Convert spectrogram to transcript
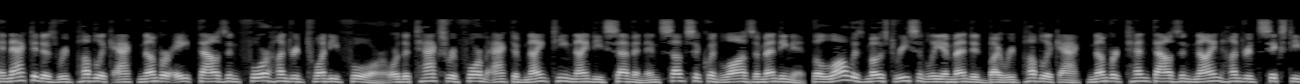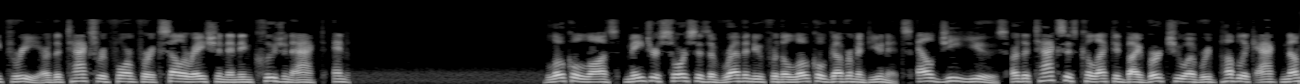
enacted as Republic Act No. 8424 or the Tax Reform Act of 1997 and subsequent laws amending it. The law was most recently amended by Republic Act No. 10963 or the Tax Reform for Acceleration and Inclusion Act, and Local laws, major sources of revenue for the local government units LGUs are the taxes collected by virtue of Republic Act No.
